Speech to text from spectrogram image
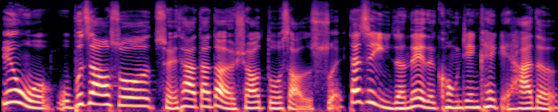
因为我我不知道说水獭它到底需要多少的水，但是以人类的空间可以给它的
